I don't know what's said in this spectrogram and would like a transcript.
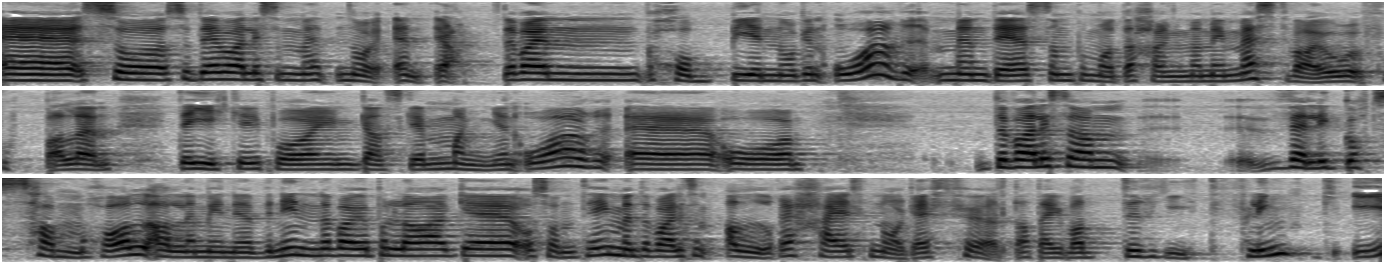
Eh, så, så det var liksom et, en, ja, det var en hobby i noen år, men det som på en måte hang med meg mest, var jo fotballen. Det gikk jeg på ganske mange år, og det var liksom veldig godt samhold. Alle mine venninner var jo på laget, og sånne ting, men det var liksom aldri helt noe jeg følte at jeg var dritflink i.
